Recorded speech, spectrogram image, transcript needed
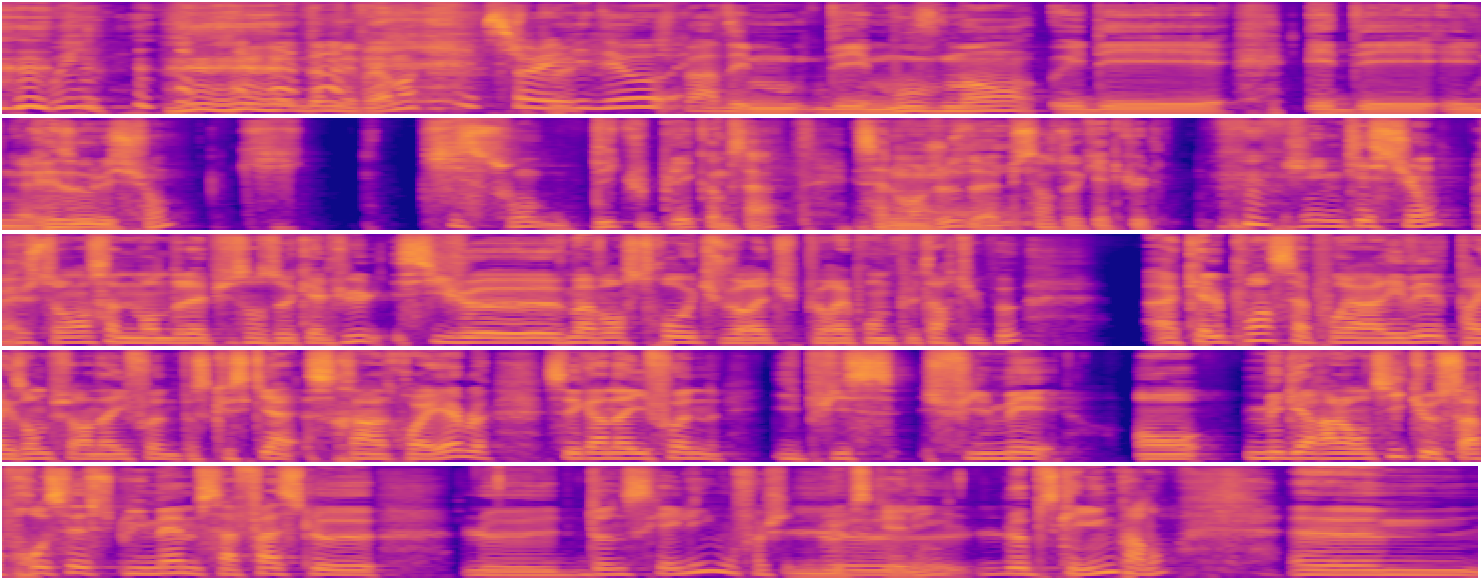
Oui. non, mais vraiment, sur Tu les peux- vidéos. tu avoir des, des mouvements et, des, et, des, et une résolution qui, qui sont décuplés comme ça. Et ça demande juste de la puissance de calcul. J'ai une question. Ouais. Justement, ça demande de la puissance de calcul. Si je m'avance trop, tu, tu peux répondre plus tard, tu peux. À quel point ça pourrait arriver, par exemple, sur un iPhone? Parce que ce qui serait incroyable, c'est qu'un iPhone, il puisse filmer en méga ralenti, que ça processe lui-même, ça fasse le, le downscaling, enfin, L'upscaling. pardon, Euh,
